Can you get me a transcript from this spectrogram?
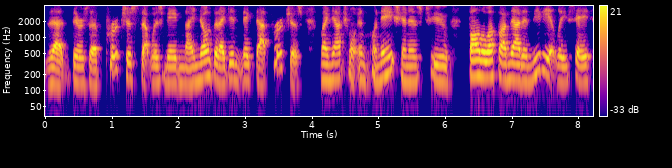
that there's a purchase that was made and I know that I didn't make that purchase. My natural inclination is to follow up on that immediately. Say,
